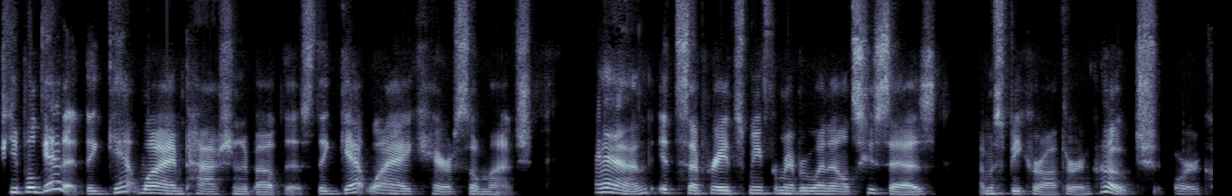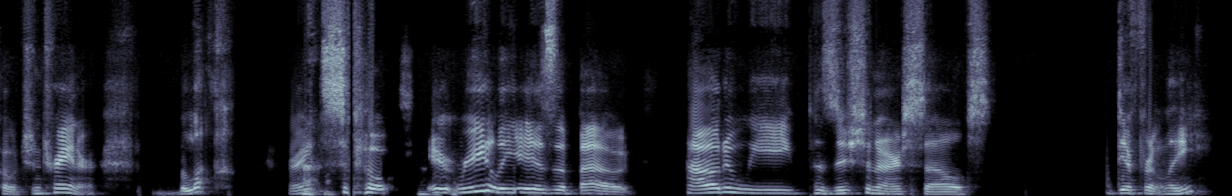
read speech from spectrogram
people get it. They get why I'm passionate about this. They get why I care so much. And it separates me from everyone else who says, I'm a speaker, author, and coach, or a coach and trainer. Blah, right? so it really is about how do we position ourselves differently?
